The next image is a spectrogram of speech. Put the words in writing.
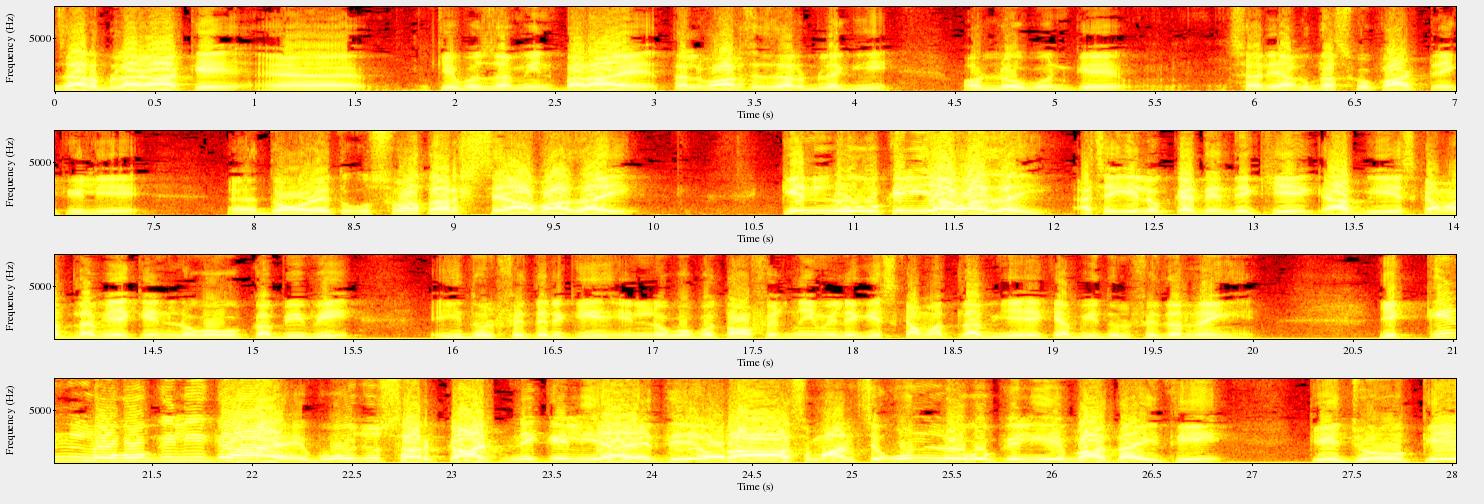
जरब लगा के कि वो ज़मीन पर आए, तलवार से जरब लगी और लोग उनके सर अकदस को काटने के लिए दौड़े तो उस वक्त अर्श से आवाज़ आई किन लोगों के लिए आवाज़ आई? अच्छा ये लोग कहते हैं, देखिए, आप, ये इसका मतलब ये कि इन लोगों को कभी भी ईद उल फितर की इन लोगों को तौफीक नहीं मिलेगी। इसका मतलब ये है कि अब ईद उल फितर नहीं है। ये किन लोगों के लिए कहा है? वो जो सर काटने के लिए आए थे और आसमान से उन लोगों के लिए बात आई थी कि जो के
